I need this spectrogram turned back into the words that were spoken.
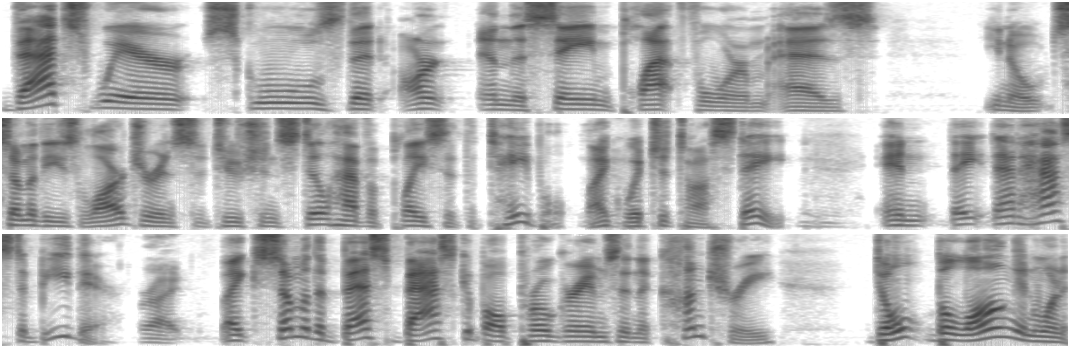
that's where schools that aren't in the same platform as you know some of these larger institutions still have a place at the table like mm-hmm. wichita state mm-hmm. and they that has to be there Right. like some of the best basketball programs in the country don't belong in one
